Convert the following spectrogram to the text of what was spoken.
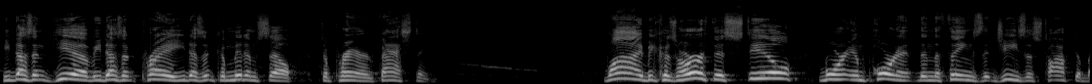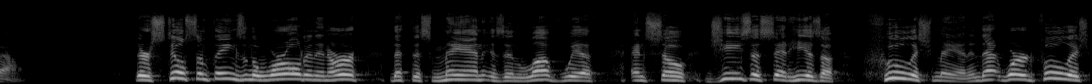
he doesn't give, he doesn't pray, he doesn't commit himself to prayer and fasting. Why? Because earth is still more important than the things that Jesus talked about. There's still some things in the world and in earth that this man is in love with. And so Jesus said he is a foolish man. And that word foolish,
